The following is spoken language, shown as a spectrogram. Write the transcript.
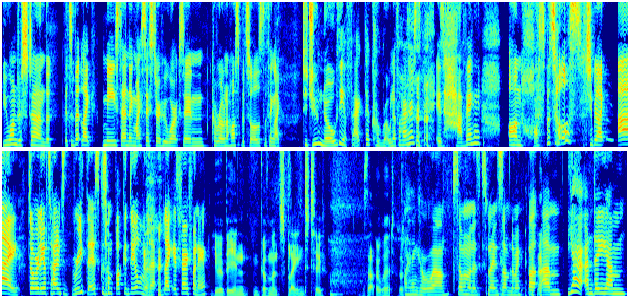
you understand that it's a bit like me sending my sister who works in Corona hospitals the thing like. Did you know the effect that coronavirus is having on hospitals? She'd be like, I don't really have time to read this because I'm fucking dealing with it. Like, it's very funny. You were being government splained too. Is that the word? I I think well, someone has explained something to me, but um, yeah, and they um,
